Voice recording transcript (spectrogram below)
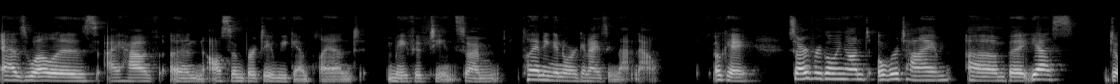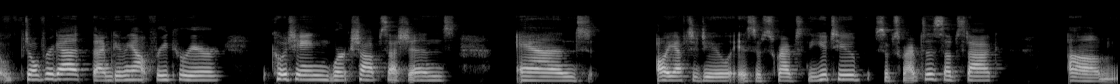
as well as I have an awesome birthday weekend planned May 15th. So I'm planning and organizing that now. Okay, sorry for going on over time, um, but yes, don't don't forget that I'm giving out free career coaching workshop sessions, and all you have to do is subscribe to the YouTube, subscribe to the Substack. Um,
